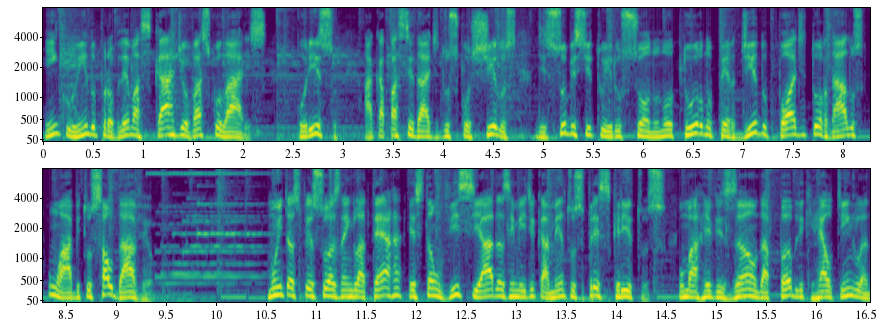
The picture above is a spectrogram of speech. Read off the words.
incluindo problemas cardiovasculares. Por isso, a capacidade dos cochilos de substituir o sono noturno perdido pode torná-los um hábito saudável. Muitas pessoas na Inglaterra estão viciadas em medicamentos prescritos. Uma revisão da Public Health England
